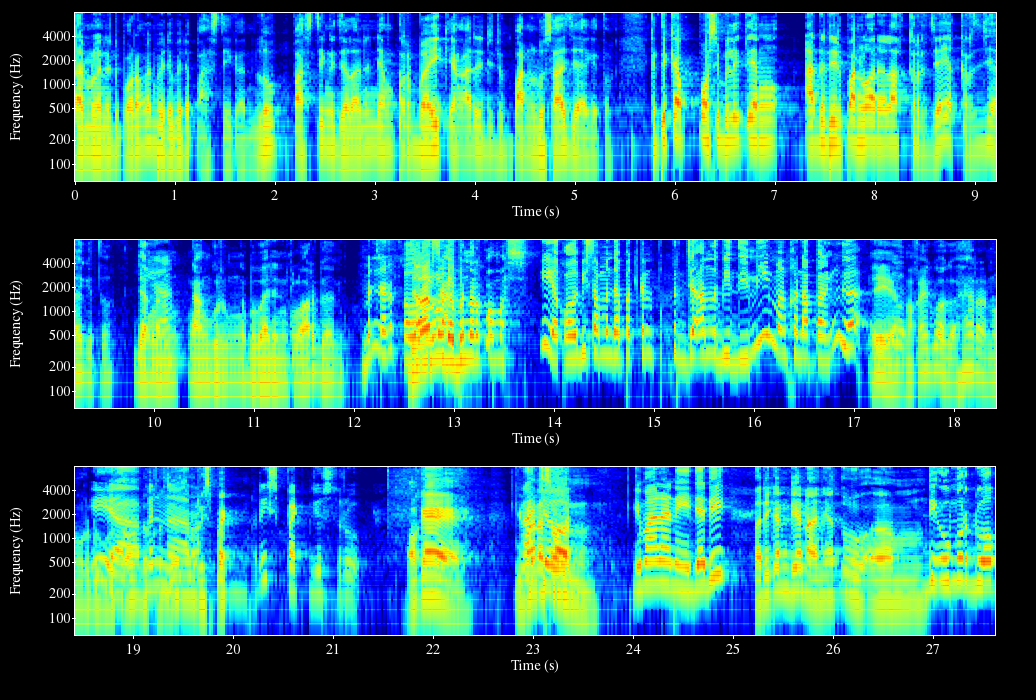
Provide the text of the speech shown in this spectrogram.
timeline hidup orang kan beda-beda pasti kan. Lu pasti ngejalanin yang terbaik yang ada di depan lu saja gitu. Ketika possibility yang ada di depan lu adalah kerja ya kerja gitu. Jangan nganggur ngebebanin keluarga gitu. Bener kalau Jalan lu bisa. udah bener kok mas. Iya kalau bisa mendapatkan pekerjaan lebih dini emang kenapa enggak Iya gitu. makanya gue agak heran umur 20 Iya, tahun udah kerja bener. tuh respect. Respect justru. Oke gimana Lanjut. Son? Gimana nih? Jadi Tadi kan dia nanya tuh em, di umur 20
